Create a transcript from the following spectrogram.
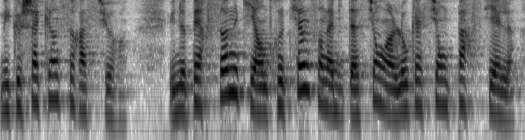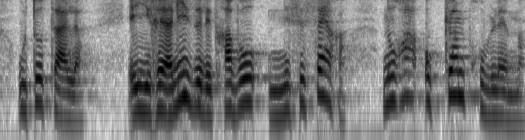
Mais que chacun se rassure, une personne qui entretient son habitation en location partielle ou totale et y réalise les travaux nécessaires n'aura aucun problème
